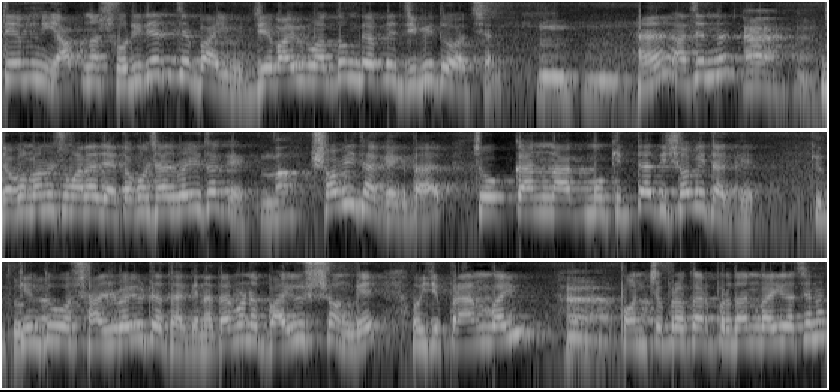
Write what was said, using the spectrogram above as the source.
তেমনি আপনার শরীরের যে বায়ু যে বায়ুর মাধ্যম দিয়ে আপনি জীবিত আছেন। হ্যাঁ আছেন না? হ্যাঁ হ্যাঁ। যখন মানুষ মারা যায় তখন শ্বাসবায়ু থাকে? সবই থাকে তার। চোখ কান নাক মুখ ইত্যাদি সবই থাকে। কিন্তু ও শ্বাসবায়ুটা থাকে না। তার মানে বায়ুর সঙ্গে ওই যে প্রাণবায়ু হ্যাঁ। পঞ্চপ্রকার প্রধান বায়ু আছে না?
